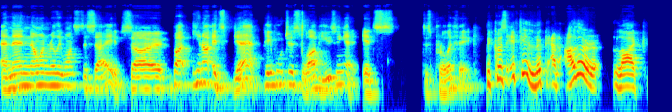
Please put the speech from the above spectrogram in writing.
and then no one really wants to save. So, but you know, it's yeah, people just love using it. It's just prolific. Because if you look at other like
